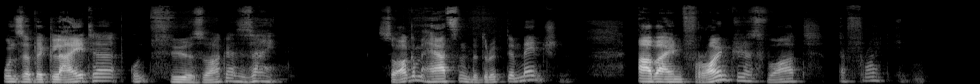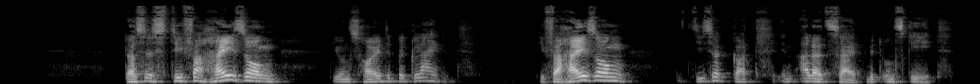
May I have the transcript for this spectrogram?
unser Begleiter und Fürsorger sein. Sorge im Herzen bedrückt den Menschen, aber ein freundliches Wort erfreut ihn. Das ist die Verheißung, die uns heute begleitet. Die Verheißung, dass dieser Gott in aller Zeit mit uns geht.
